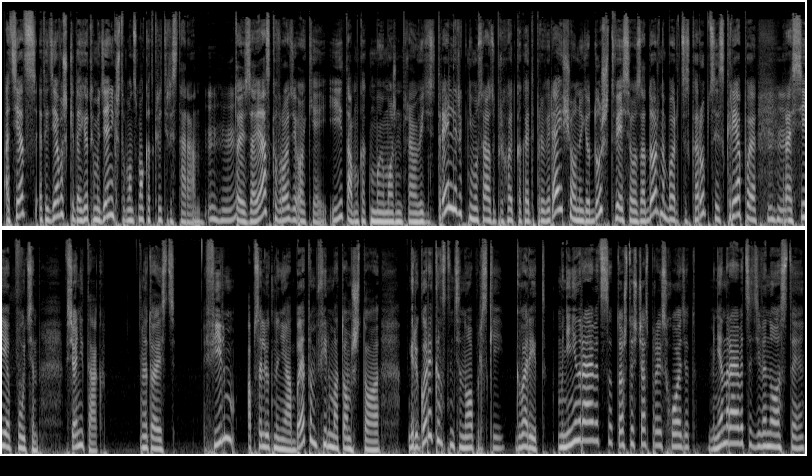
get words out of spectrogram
Отец этой девушки дает ему денег, чтобы он смог открыть ресторан. Мгм. То есть завязка вроде окей. И там, как мы можем, например, увидеть в трейлере, к нему сразу приходит какая-то проверяющая, он ее душит, весело, задорно, борется с коррупцией, скрепы, Мгм. Россия, Путин. Все не так. Ну, то есть фильм абсолютно не об этом. Фильм о том, что Григорий Константинопольский говорит, мне не нравится то, что сейчас происходит, мне нравятся 90-е.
